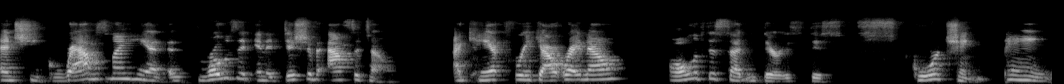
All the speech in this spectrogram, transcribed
and she grabs my hand and throws it in a dish of acetone. I can't freak out right now. All of a sudden, there is this scorching pain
